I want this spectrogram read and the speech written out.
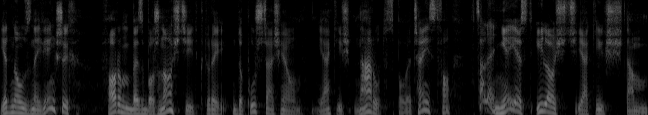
Jedną z największych form bezbożności, której dopuszcza się jakiś naród, społeczeństwo, wcale nie jest ilość jakichś tam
